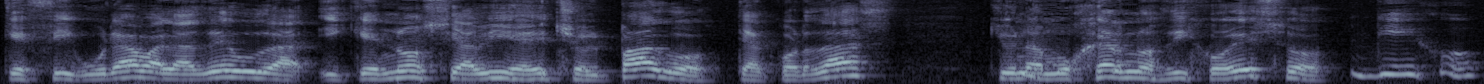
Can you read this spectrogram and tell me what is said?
que figuraba la deuda y que no se había hecho el pago? ¿Te acordás que una mujer nos dijo eso? Dijo,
